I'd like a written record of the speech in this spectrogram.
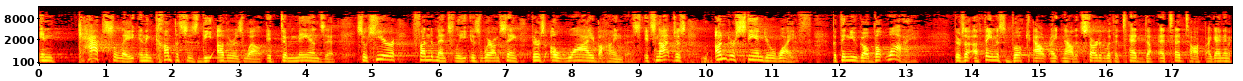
encapsulate and encompasses the other as well. It demands it. So here, fundamentally, is where I'm saying there's a why behind this. It's not just understand your wife, but then you go, but why? There's a, a famous book out right now that started with a TED, a TED talk by a guy named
